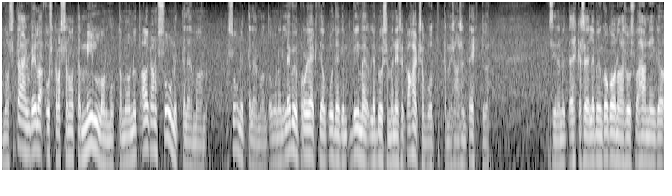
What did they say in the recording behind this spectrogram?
No sitä en vielä uskalla sanoa, että milloin, mutta me on nyt alkanut suunnittelemaan. suunnittelemaan. Tuommoinen levyprojekti on kuitenkin, viime levyissä meni se kahdeksan vuotta, että me saan sen tehtyä. Siinä nyt ehkä se levyn kokonaisuus vähän niin kuin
